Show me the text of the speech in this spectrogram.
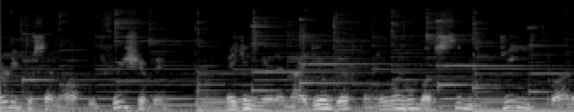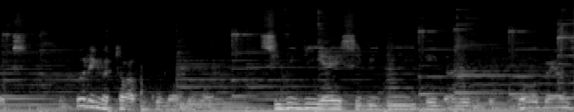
30% off with free shipping, making it an ideal gift for anyone who loves CBD products including a topical one-to-one, CBDA, CBD 850 milligrams,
